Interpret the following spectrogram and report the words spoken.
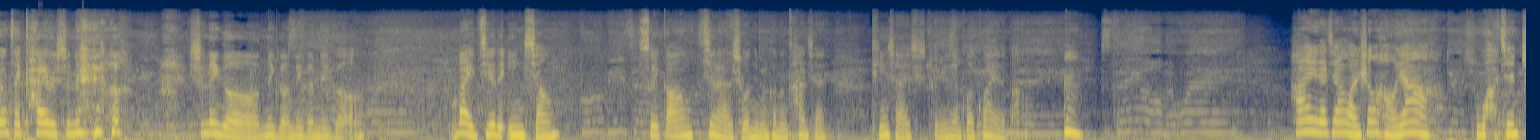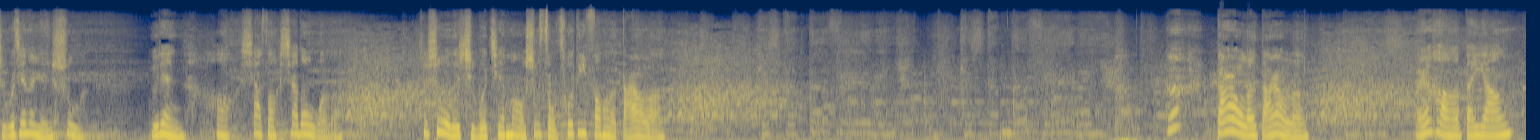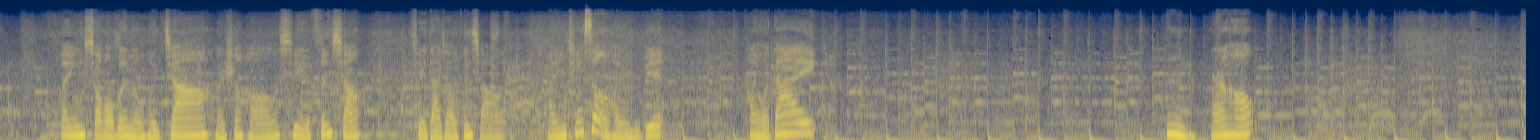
刚才开的是那个，是那个那个那个那个外接的音箱，所以刚进来的时候你们可能看起来、听起来可能有点怪怪的吧。嗨，大家晚上好呀！哇，今天直播间的人数有点哦，吓到吓到我了。这是我的直播间吗？我是不是走错地方了？打扰了。打扰了，打扰了。晚上好，白羊，欢迎小宝贝们回家。晚上好，谢谢分享，谢谢大家的分享。欢迎青色，欢迎这边，欢迎我呆。嗯，晚上好。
